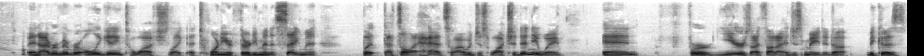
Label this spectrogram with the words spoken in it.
and I remember only getting to watch like a twenty or thirty minute segment, but that's all I had, so I would just watch it anyway, and for years I thought I had just made it up because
